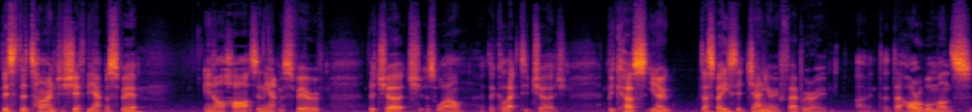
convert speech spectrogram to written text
this is the time to shift the atmosphere in our hearts, in the atmosphere of the church as well, the collective church, because you know, let's face it, January, February, uh, they're horrible months,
